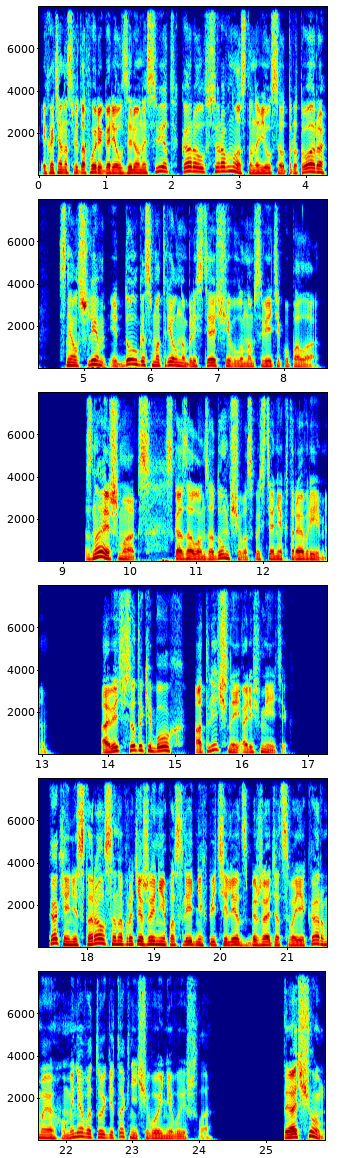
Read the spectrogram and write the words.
и хотя на светофоре горел зеленый свет, Карл все равно остановился у тротуара, снял шлем и долго смотрел на блестящие в лунном свете купола. «Знаешь, Макс», — сказал он задумчиво спустя некоторое время, — «а ведь все-таки Бог — отличный арифметик. Как я ни старался на протяжении последних пяти лет сбежать от своей кармы, у меня в итоге так ничего и не вышло. «Ты о чем?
